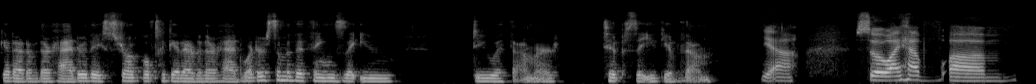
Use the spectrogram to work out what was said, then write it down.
get out of their head or they struggle to get out of their head, what are some of the things that you do with them or tips that you give them? Yeah. So I have um,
